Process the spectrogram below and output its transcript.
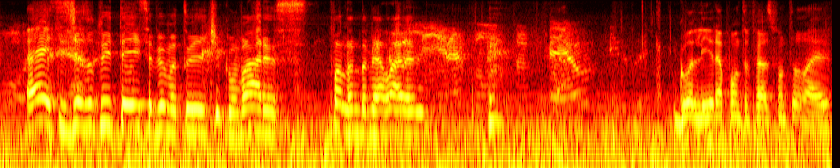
porras. É, esses dias eu tuitei, você viu meu tweet com vários falando da minha live. Lira.fel. goleira.fels.live.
